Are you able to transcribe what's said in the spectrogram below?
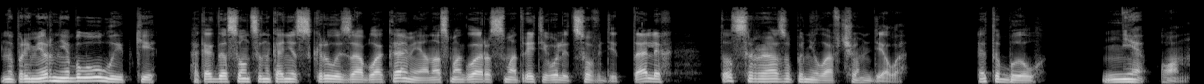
Например, не было улыбки, а когда солнце наконец скрылось за облаками, она смогла рассмотреть его лицо в деталях, то сразу поняла, в чем дело. Это был не он.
